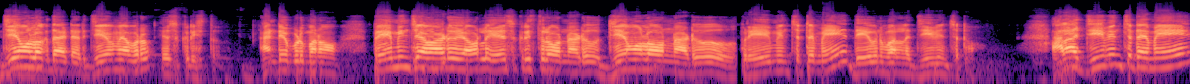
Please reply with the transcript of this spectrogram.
జీవంలోకి దాటారు. జీవం ఎవరు? యేసుక్రీస్తు. అంటే ఇప్పుడు మనం ప్రేమించేవాడు ఎవరిలో? యేసుక్రీస్తులో ఉన్నాడు జీవంలో ఉన్నాడు. ప్రేమించటమే దేవుని వలన జీవించటం. అలా జీవించటమే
